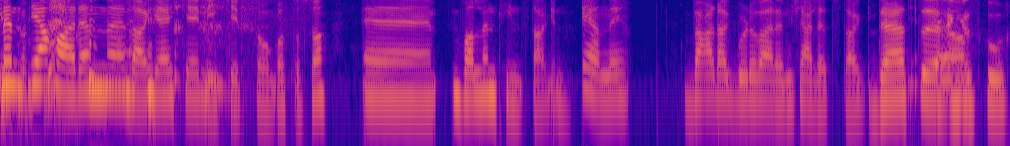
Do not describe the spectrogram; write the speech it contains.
Men jeg har en eh, dag jeg ikke liker så godt også. Eh, valentinsdagen. Enig. Hver dag burde være en kjærlighetsdag. Det er et Ja. engelsk ord.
